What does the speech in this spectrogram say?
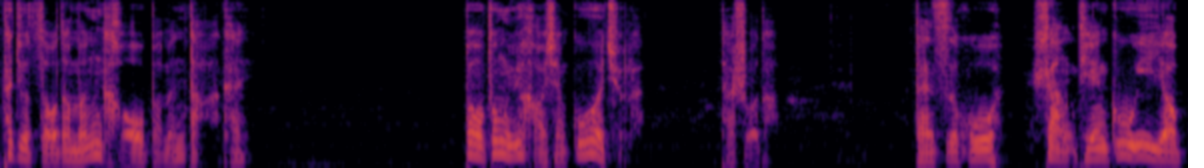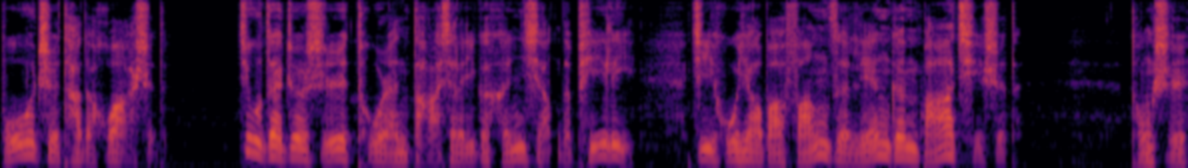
他就走到门口把门打开。暴风雨好像过去了，他说道：“但似乎上天故意要驳斥他的话似的。就在这时，突然打下了一个很响的霹雳，几乎要把房子连根拔起似的。同时，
